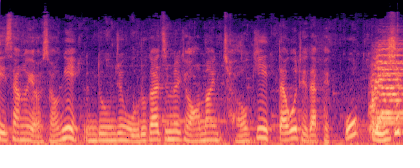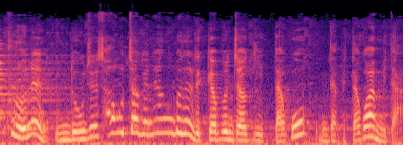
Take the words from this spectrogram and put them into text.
이상의 여성이 운동 중 오르가즘을 경험한 적이 있다고 대답했고 50%는 운동 중 성적인 흥분을 느껴본 적이 있다고 응답했다고 합니다.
